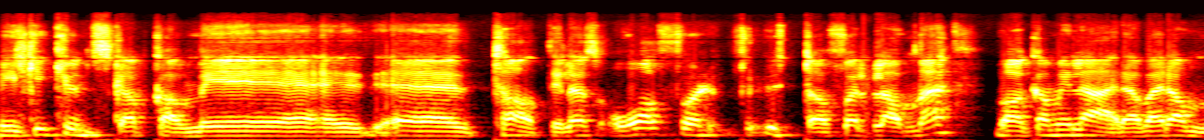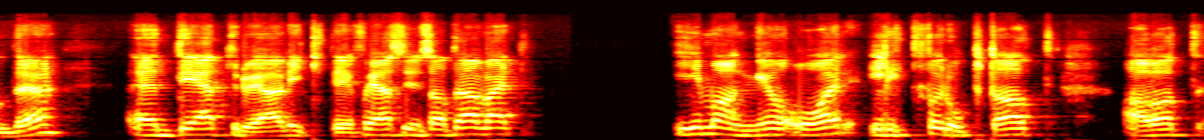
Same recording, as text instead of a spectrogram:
hvilken kunnskap kan vi eh, ta til oss òg utafor landet, hva kan vi lære av hverandre. Eh, det tror jeg er viktig. For jeg syns at det har vært i mange år litt for opptatt av at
